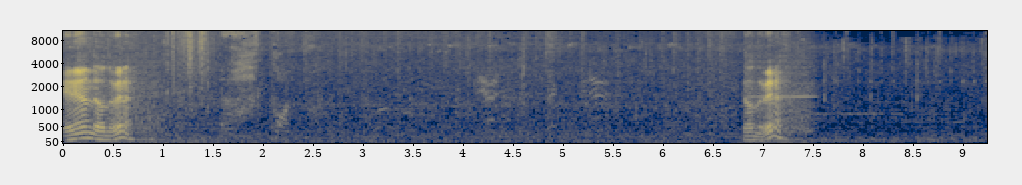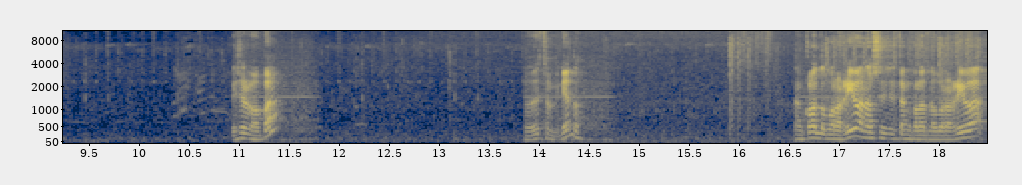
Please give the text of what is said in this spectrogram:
¿Vienen? ¿De dónde vienen? ¿De dónde vienen? ¿Es el mapa? ¿De dónde están viniendo? ¿Están colando por arriba? No sé si están colando por arriba.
